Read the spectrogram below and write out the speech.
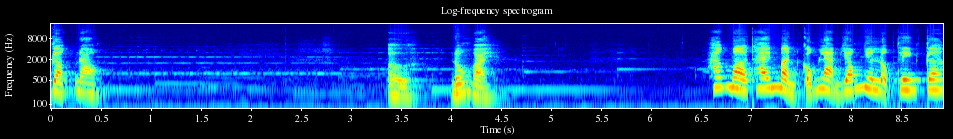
gật đầu. Ừ đúng vậy. Hắn mơ thấy mình cũng làm giống như lục thiên cơ.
